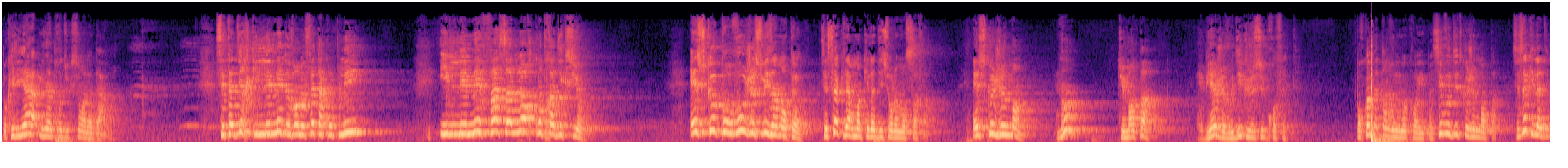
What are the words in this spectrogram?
Donc il y a une introduction à la dame. C'est-à-dire qu'il les met devant le fait accompli il les met face à leurs contradictions. Est-ce que pour vous je suis un menteur? C'est ça clairement qu'il a dit sur le mont Safa. Est-ce que je mens? Non, tu mens pas. Eh bien, je vous dis que je suis prophète. Pourquoi maintenant vous ne me croyez pas? Si vous dites que je ne mens pas. C'est ça qu'il a dit.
